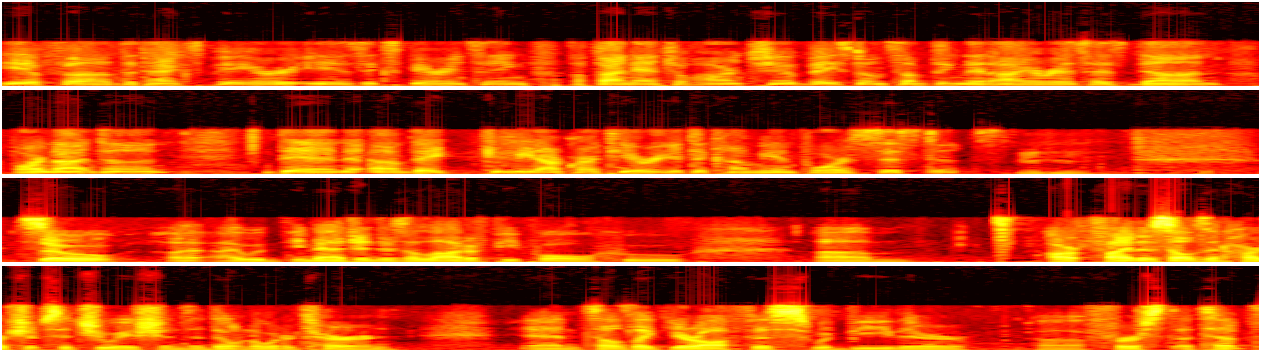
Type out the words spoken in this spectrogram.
If uh, the taxpayer is experiencing a financial hardship based on something that IRS has done or not done, then um, they can meet our criteria to come in for assistance. So uh, I would imagine there's a lot of people who um, are find themselves in hardship situations and don't know where to turn. And it sounds like your office would be their uh, first attempt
